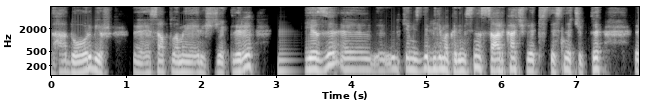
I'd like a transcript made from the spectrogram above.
daha doğru bir e, hesaplamaya erişecekleri yazı e, ülkemizde Bilim Akademisi'nin Sarkaç web sitesinde çıktı. E,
